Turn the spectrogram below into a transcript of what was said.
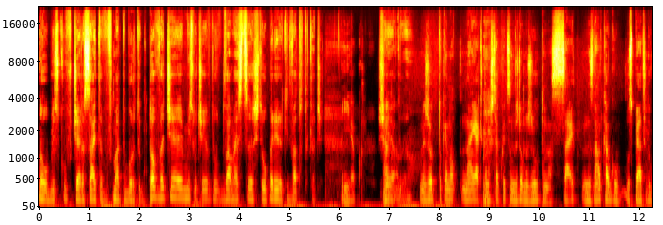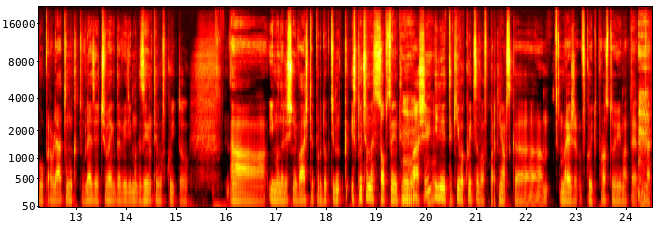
много близко. Вчера сайта в Магдебург е готов вече. Мисля, че до два месеца ще оперират и двата, така че. Яко. Ще А, яко, да. Между другото, тук е едно от най-яките неща, които съм виждал, между другото, на сайт. Не знам как го успявате да го управлявате, но като влезе човек да види магазините, в които а, има налични вашите продукти, изключваме собствените ви ваши мгм. или такива, които са в партньорска а, мрежа, в които просто имате нали,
